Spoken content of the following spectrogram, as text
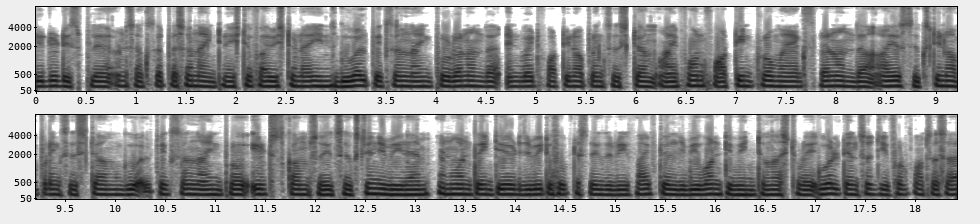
LED display and success pressure 19 to 5 to 9. Google Pixel 9 Pro run on the Android 14 operating system. iPhone 14 Pro Max run on the iOS 16 operating system. Google Pixel 9 Pro it comes with 16GB RAM and 128GB to 56GB, 512GB, 1TB internal storage. Google Tensor G4 processor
